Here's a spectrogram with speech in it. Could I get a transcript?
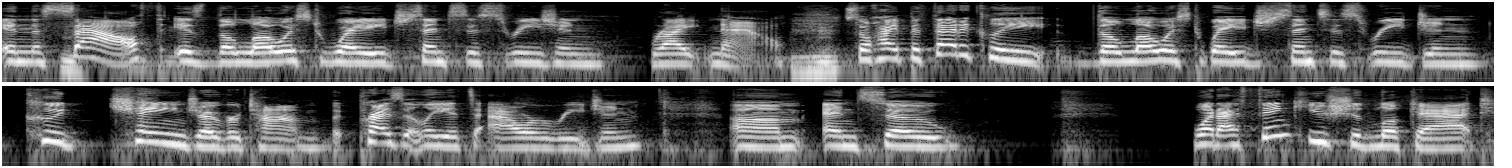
in the mm-hmm. South is the lowest wage census region right now. Mm-hmm. So hypothetically, the lowest wage census region could change over time, but presently it's our region. Um, and so what I think you should look at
